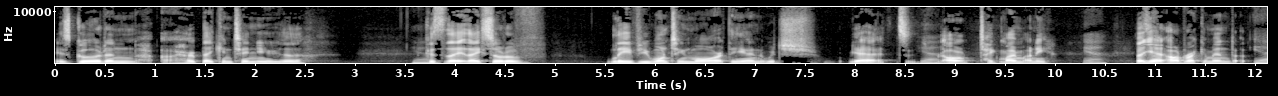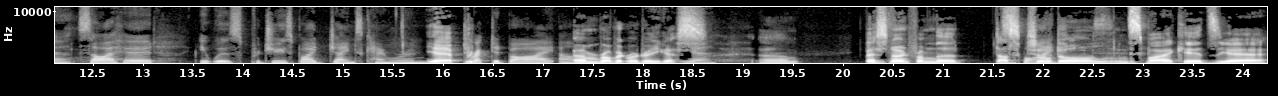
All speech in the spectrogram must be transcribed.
is good and i hope they continue the Yeah. because they, they sort of leave you wanting more at the end which yeah, it's, Yeah. i'll take my money yeah. But yeah i'd recommend it Yeah. So I heard it was produced by James Cameron. Yeah, pro- Directed by um, um robert rodriguez yeah. um, best known from the Dusk Spy Till Dawn and Spy Kids. Yeah,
